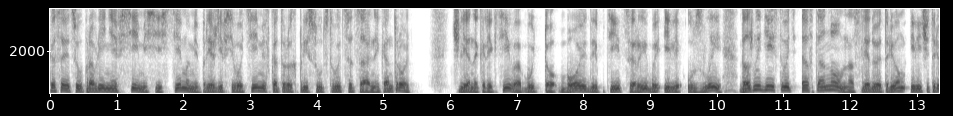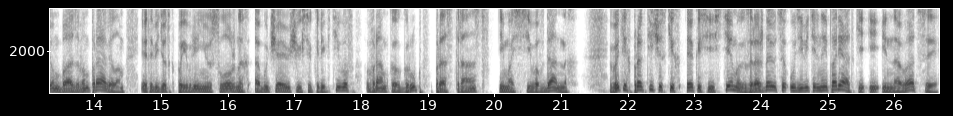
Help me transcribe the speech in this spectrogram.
касается управления всеми системами, прежде всего теми, в которых присутствует социальный контроль. Члены коллектива, будь то бойды, птицы, рыбы или узлы, должны действовать автономно, следуя трем или четырем базовым правилам. Это ведет к появлению сложных обучающихся коллективов в рамках групп, пространств и массивов данных. В этих практических экосистемах зарождаются удивительные порядки и инновации,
